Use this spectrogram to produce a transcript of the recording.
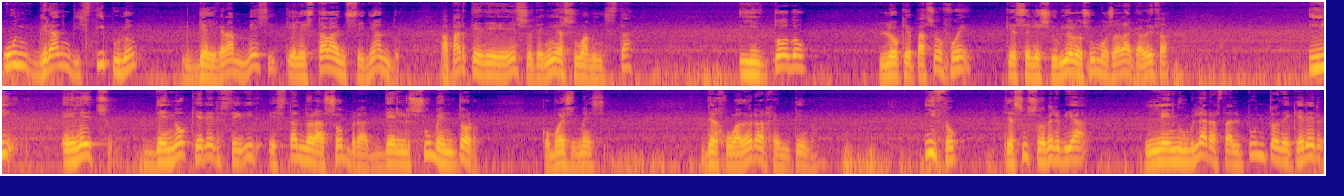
un gran discípulo del gran Messi que le estaba enseñando. Aparte de eso, tenía su amistad. Y todo lo que pasó fue que se le subió los humos a la cabeza y el hecho de no querer seguir estando a la sombra del su mentor, como es Messi, del jugador argentino, hizo que su soberbia le nublara hasta el punto de querer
